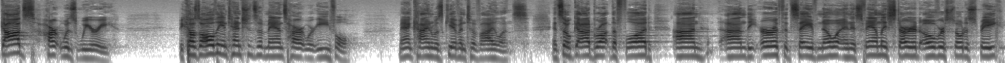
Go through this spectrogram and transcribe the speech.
God's heart was weary. Because all the intentions of man's heart were evil, mankind was given to violence. And so God brought the flood on, on the earth and saved Noah and his family, started over, so to speak.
